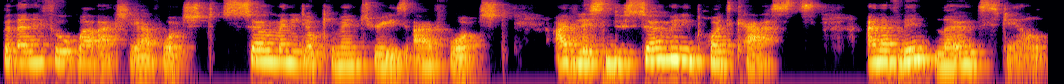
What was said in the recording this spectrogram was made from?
But then I thought, well, actually, I've watched so many documentaries, I've watched, I've listened to so many podcasts, and I've learned loads still.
